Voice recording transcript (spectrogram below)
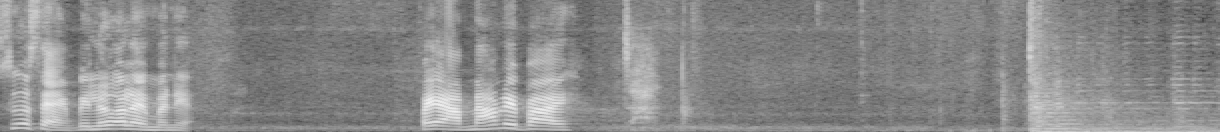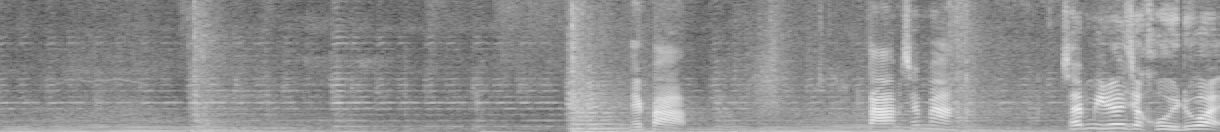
เสื้อแสงไปเลอะอะไรมาเนี่ย ไปอาบน้ำเลยไป จ้ะ ในปราบ ตามฉันมา ฉันมีเรื่องจะคุยด้วย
